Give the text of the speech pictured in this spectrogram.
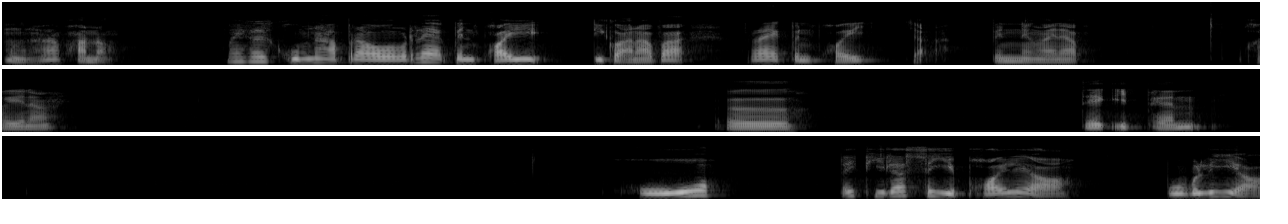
หมื่นห้าพันหรอ ไม่ค่อยคุ้มนะครับ เราแรกเป็นพอยต์ดีกว่านะครับว่า แรกเป็นพอยต์จะเป็นยังไงนะครับ โอเคนะ เออ take it pen โห ได้ทีละสี่พอยต์เลยเหรอบูเบอรี่เหรอ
